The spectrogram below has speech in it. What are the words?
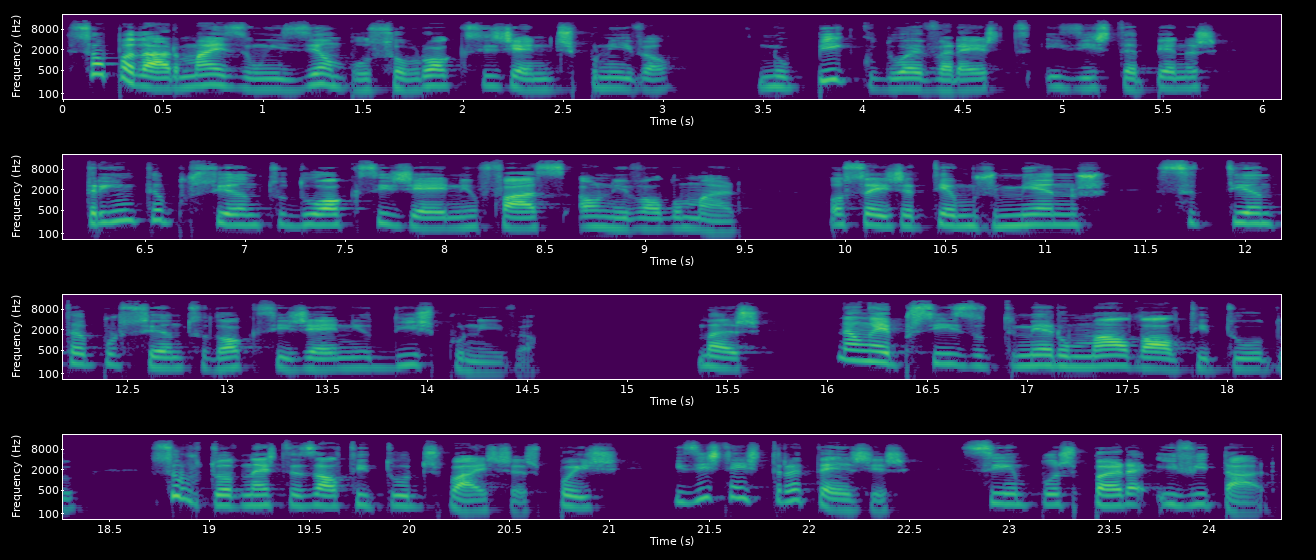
Só para dar mais um exemplo sobre o oxigênio disponível, no pico do Everest existe apenas 30% do oxigênio face ao nível do mar, ou seja, temos menos 70% de oxigênio disponível. Mas não é preciso temer o mal da altitude, sobretudo nestas altitudes baixas, pois existem estratégias simples para evitar,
